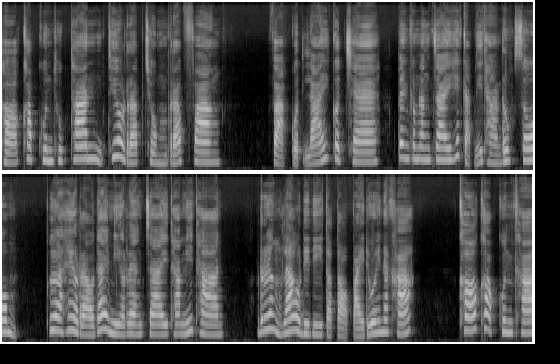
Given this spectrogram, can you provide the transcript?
ขอขอบคุณทุกท่านที่รับชมรับฟัง ฝากกดไลค์กดแชร์ เป็นกำลังใจให้กับนิทานลูกส้ม เพื่อให้เราได้มีแรงใจทำนิทาน เรื่องเล่าดีๆ ต่อๆไปด้วยนะคะ ขอขอบคุณค่ะ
